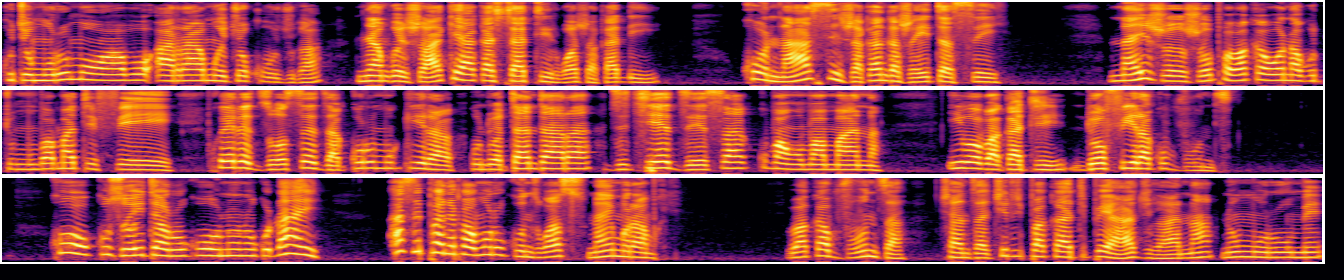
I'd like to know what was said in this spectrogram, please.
kuti murume wavo aramwe chokudya nyangwe zvake akashatirwa zvakadii ko nhasi zvakanga zvaita sei? Naizvozvo pavakaona kuti mumba mati fee pwere dzose dzakurumukira kundotandara dzichiedzesa kumamwe mamana. Ivo vakati ndofira kubvunza. Ko kuzoita rukonono kudai? Asi pane pamuri kunzwasu nai murambwe vakabvunza chanza chiri pakati pehadyana nomurume.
